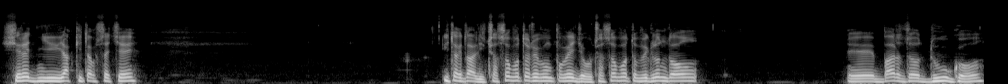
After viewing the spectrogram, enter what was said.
średni, jaki tam chcecie. i tak dalej. Czasowo to, żebym powiedział, czasowo to wygląda e, bardzo długo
